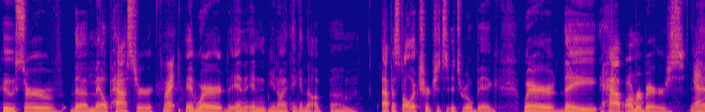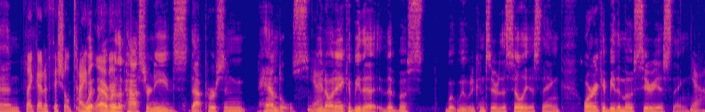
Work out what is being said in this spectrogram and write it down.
who serve the male pastor, Right. and where in in you know I think in the um, apostolic church it's it's real big where they have armor bearers Yeah. and like an official title. whatever the pastor needs that person handles Yeah. you know and it could be the the most what we would consider the silliest thing or it could be the most serious thing yeah.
